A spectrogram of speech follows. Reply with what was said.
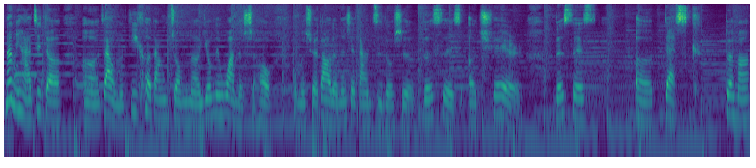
那你还记得，呃，在我们第一课当中呢，Unit One 的时候，我们学到的那些单字都是 This is a chair，This is a desk，对吗？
